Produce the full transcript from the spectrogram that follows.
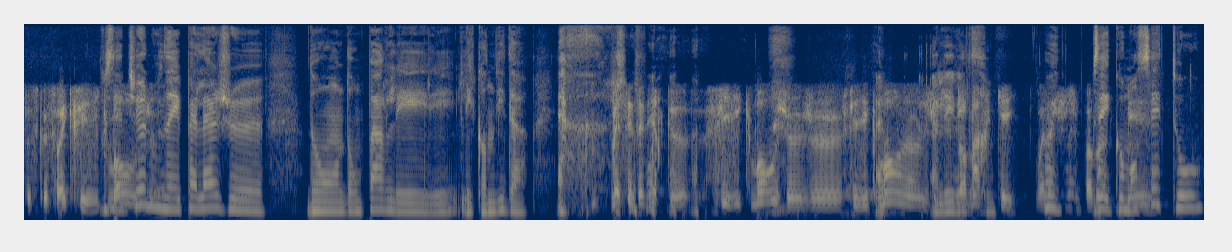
parce que c'est vrai que physiquement. Vous êtes jeune, vous n'avez pas l'âge dont, dont parlent les, les candidats. Mais c'est-à-dire que physiquement, je, je physiquement, je suis pas marqué. Voilà, oui. vous avez commencé tôt.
